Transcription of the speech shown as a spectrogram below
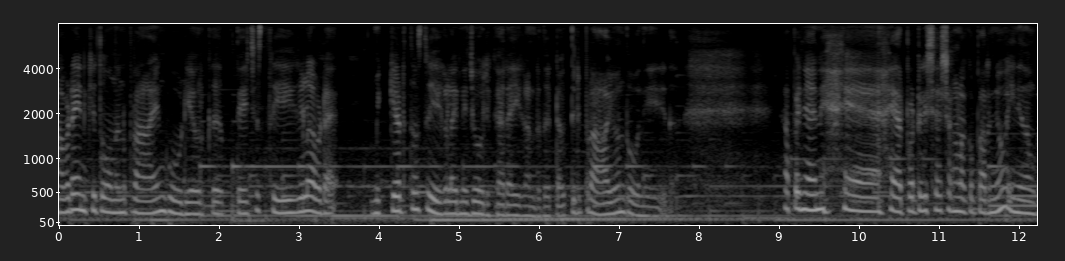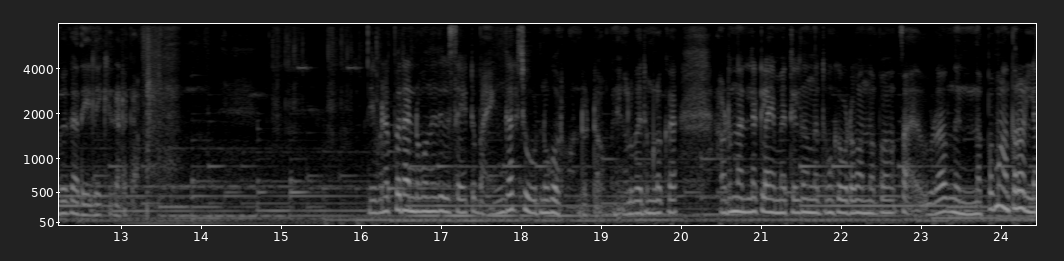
അവിടെ എനിക്ക് തോന്നുന്നു പ്രായം കൂടിയവർക്ക് പ്രത്യേകിച്ച് സ്ത്രീകൾ അവിടെ മിക്കയിടത്തും സ്ത്രീകൾ എന്നെ ജോലിക്കാരായി കണ്ടത് കേട്ടോ. ഒത്തിരി പ്രായവും തോന്നിയത്. അപ്പം ഞാൻ എയർപോർട്ട് വിശേഷങ്ങളൊക്കെ പറഞ്ഞു. ഇനി നമുക്ക് കഥയിലേക്ക് കിടക്കാം. ഇവിടെ ഇപ്പോൾ രണ്ട് മൂന്ന് ദിവസമായിട്ട് ഭയങ്കര ചൂടിന് കുറവുണ്ട് കേട്ടോ. ഞങ്ങൾ വരുമ്പോഴൊക്കെ അവിടെ നല്ല ക്ലൈമറ്റിൽ നിന്നിട്ട് നമുക്ക് ഇവിടെ വന്നപ്പോൾ ഇവിടെ നിന്നപ്പോൾ മാത്രമല്ല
